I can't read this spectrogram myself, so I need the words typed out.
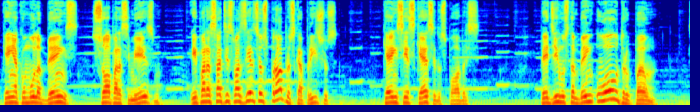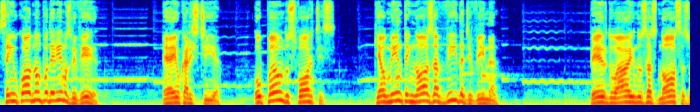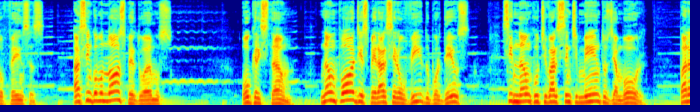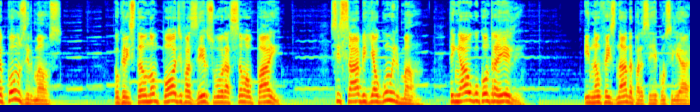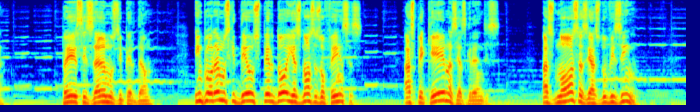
quem acumula bens só para si mesmo e para satisfazer seus próprios caprichos, quem se esquece dos pobres. Pedimos também o outro pão sem o qual não poderíamos viver. É a Eucaristia, o pão dos fortes, que aumenta em nós a vida divina. Perdoai-nos as nossas ofensas, assim como nós perdoamos. O cristão não pode esperar ser ouvido por Deus se não cultivar sentimentos de amor para com os irmãos. O cristão não pode fazer sua oração ao Pai se sabe que algum irmão tem algo contra ele e não fez nada para se reconciliar. Precisamos de perdão. Imploramos que Deus perdoe as nossas ofensas, as pequenas e as grandes, as nossas e as do vizinho.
